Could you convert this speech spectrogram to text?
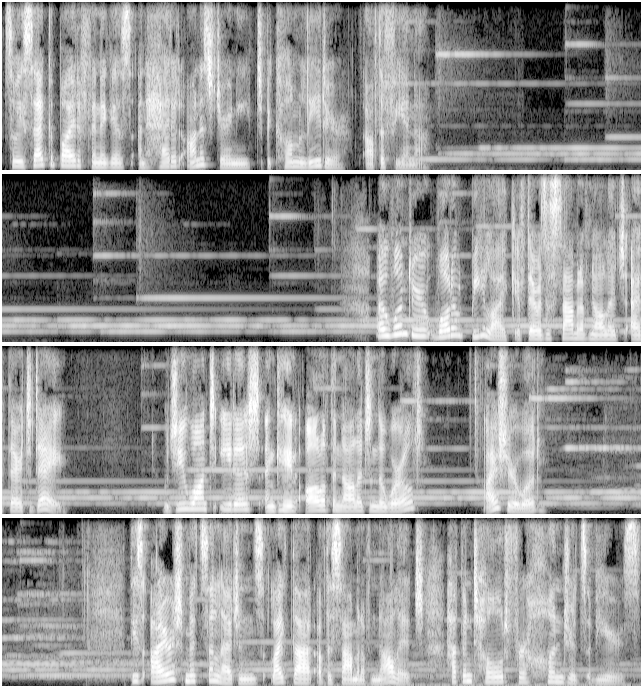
so he said goodbye to Finnegas and headed on his journey to become leader of the Fianna. I wonder what it would be like if there was a salmon of knowledge out there today. Would you want to eat it and gain all of the knowledge in the world? I sure would. These Irish myths and legends, like that of the Salmon of Knowledge, have been told for hundreds of years.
